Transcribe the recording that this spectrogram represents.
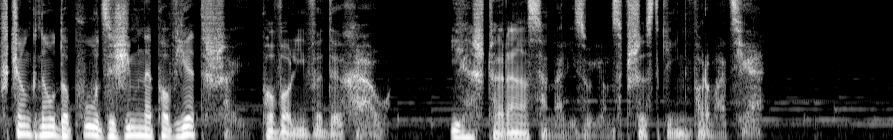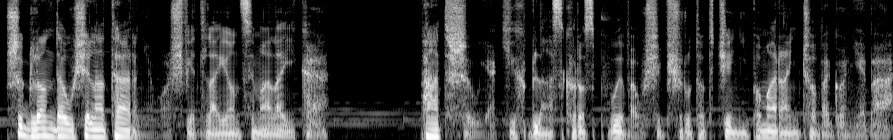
Wciągnął do płuc zimne powietrze i powoli wydychał, jeszcze raz analizując wszystkie informacje. Przyglądał się latarniom oświetlającym alejkę. Patrzył, jak ich blask rozpływał się wśród odcieni pomarańczowego nieba.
